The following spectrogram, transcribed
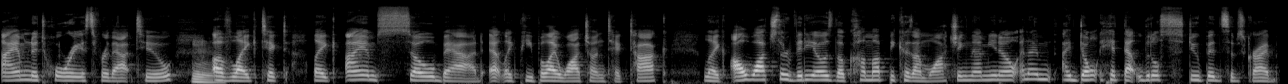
I am notorious for that too. Hmm. Of like TikTok, like I am so bad at like people I watch on TikTok. Like I'll watch their videos, they'll come up because I'm watching them, you know, and I'm I don't hit that little stupid subscribe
